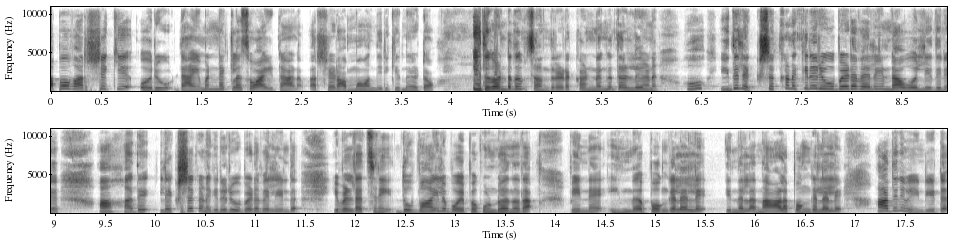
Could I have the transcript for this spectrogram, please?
അപ്പോൾ വർഷയ്ക്ക് ഒരു ഡയമണ്ട് നെക്ലസും ആയിട്ടാണ് വർഷയുടെ അമ്മ വന്നിരിക്കുന്നത് കേട്ടോ. ഇത് കണ്ടതും ചന്ദ്രയുടെ കണ്ണങ്ങ് തള്ളുകയാണ്. ഓ ഇത് ലക്ഷക്കണക്കിന് രൂപയുടെ വില ഉണ്ടാവുമല്ലോ ഇതിന്. ആ അതെ ലക്ഷക്കണക്കിന് രൂപയുടെ വിലയുണ്ട്. ഇവളുടെ അച്ഛനെ ദുബായിൽ പോയപ്പോൾ കൊണ്ടുവന്നതാ. പിന്നെ ഇന്ന് പൊങ്കലല്ലേ? ഇന്നല്ല നാളെ പൊങ്കലല്ലേ? അതിന് വേണ്ടിയിട്ട്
